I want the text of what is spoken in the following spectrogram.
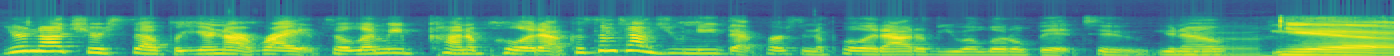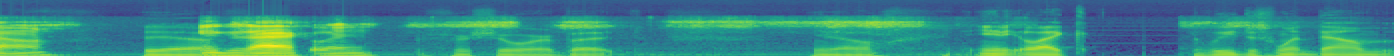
you're not yourself or you're not right. So let me kind of pull it out. Cause sometimes you need that person to pull it out of you a little bit too, you know? yeah Yeah. yeah. exactly for sure. But you know, any, like we just went down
